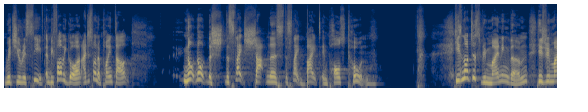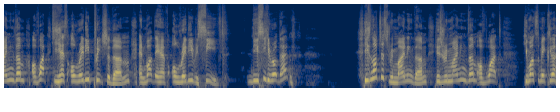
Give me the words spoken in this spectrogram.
which you received. And before we go on, I just want to point out, note, note the, sh- the slight sharpness, the slight bite in Paul's tone. He's not just reminding them, he's reminding them of what he has already preached to them and what they have already received. Do you see he wrote that? He's not just reminding them, he's reminding them of what he wants to make clear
